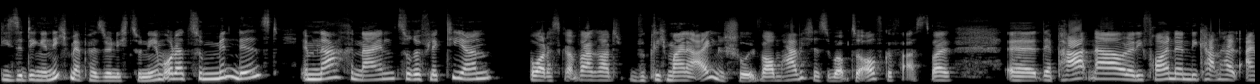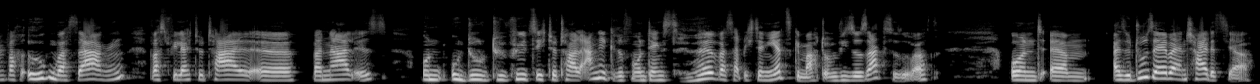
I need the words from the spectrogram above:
diese Dinge nicht mehr persönlich zu nehmen oder zumindest im Nachhinein zu reflektieren, boah, das war gerade wirklich meine eigene Schuld. Warum habe ich das überhaupt so aufgefasst? Weil äh, der Partner oder die Freundin, die kann halt einfach irgendwas sagen, was vielleicht total äh, banal ist. Und, und du, du fühlst dich total angegriffen und denkst, Hä, was habe ich denn jetzt gemacht und wieso sagst du sowas? Und ähm, also du selber entscheidest ja,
